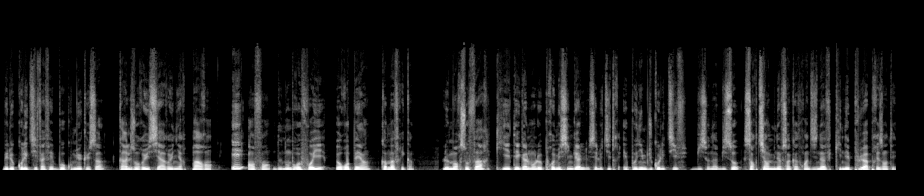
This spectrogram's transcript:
Mais le collectif a fait beaucoup mieux que ça, car ils ont réussi à réunir parents et enfants de nombreux foyers européens comme africains. Le morceau phare, qui est également le premier single, c'est le titre éponyme du collectif, Bissona Bisso, sorti en 1999, qui n'est plus à présenter.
